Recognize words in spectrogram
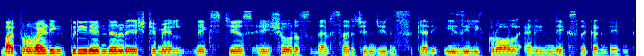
By providing pre-rendered HTML, Next.js ensures that search engines can easily crawl and index the content,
